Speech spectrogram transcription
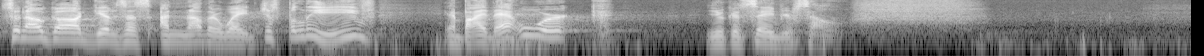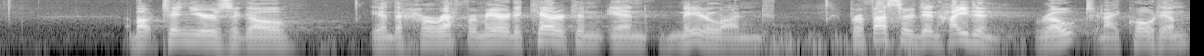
So now God gives us another way. Just believe, and by that work, you can save yourself. About 10 years ago, in the Gereformeerde Kerken in Nederland, Professor Den Heyer wrote, and I quote him,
